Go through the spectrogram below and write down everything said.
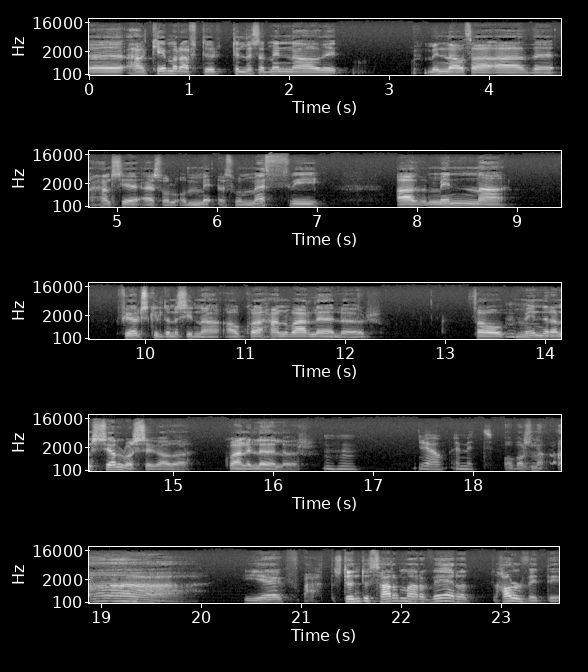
uh, hann kemur aftur til þess að minna á því minna á það að uh, hann sé asshole. Og me, svo með því að minna fjölskylduna sína á hvað hann var leðilegur þá minnir hann sjálfa sig á það hvað hann er leðilegur já, einmitt. Og bara svona aaa ég, fatt- stundum þarf maður að vera hálfviti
